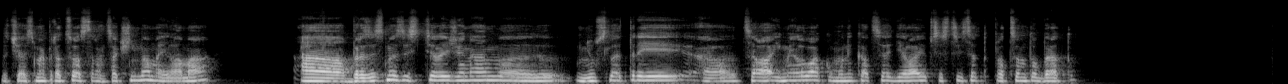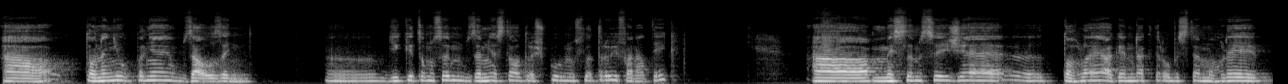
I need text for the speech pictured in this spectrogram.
začali jsme pracovat s transakčníma mailama a brzy jsme zjistili, že nám e, newslettery a celá e-mailová komunikace dělají přes 30% obratu. A to není úplně zaození. E, díky tomu jsem ze mě stal trošku newsletterový fanatik a myslím si, že eh, tohle je agenda, kterou byste mohli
